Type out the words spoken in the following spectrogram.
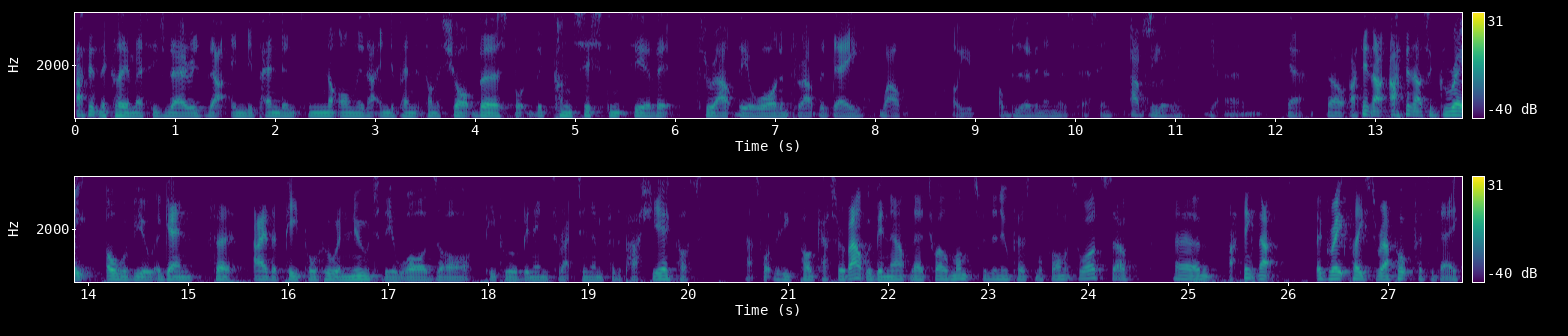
I think the clear message there is that independence, and not only that independence on a short burst, but the consistency of it throughout the award and throughout the day, while while you observing and assessing. Absolutely, yeah, um, yeah. So I think that I think that's a great overview again for either people who are new to the awards or people who have been interacting them for the past year, because that's what these podcasts are about. We've been out there 12 months with the new Personal Performance Awards. So um, I think that's a great place to wrap up for today.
